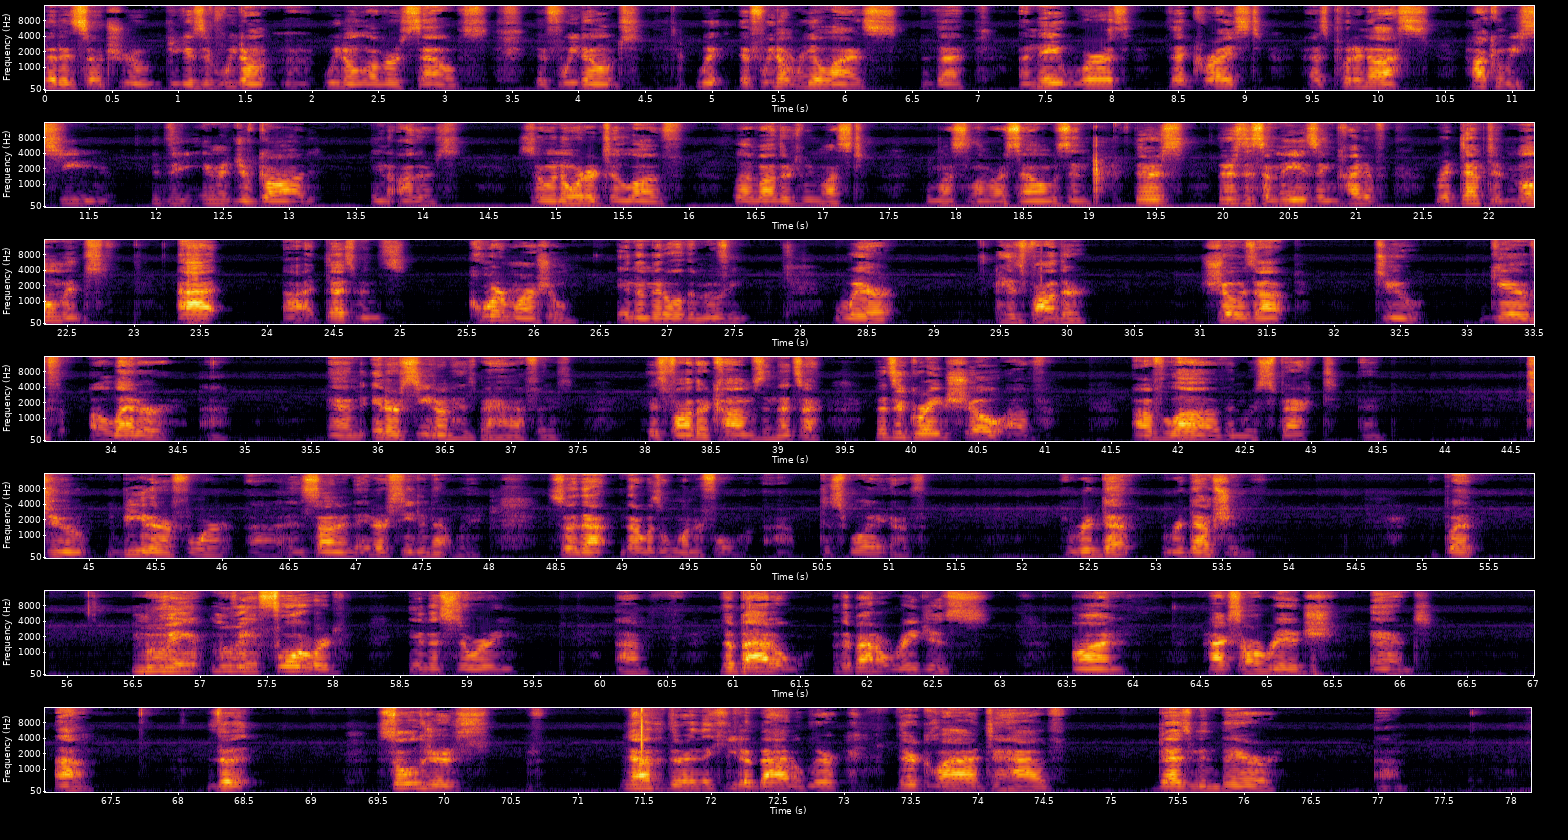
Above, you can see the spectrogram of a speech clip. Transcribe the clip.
that is so true because if we don't we don't love ourselves if we don't we, if we don't realize the innate worth that Christ has put in us how can we see the image of God in others so in order to love love others we must we must love ourselves and there's there's this amazing kind of redemptive moment at uh, Desmond's court martial in the middle of the movie where his father shows up to give a letter uh, and intercede on his behalf, and his father comes, and that's a that's a great show of of love and respect, and to be there for uh, his son and intercede in that way. So that that was a wonderful uh, display of redem- redemption. But moving moving forward in the story, um, the battle the battle rages on Hacksaw Ridge, and um, the soldiers now that they're in the heat of battle, they're they're glad to have Desmond there, um,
